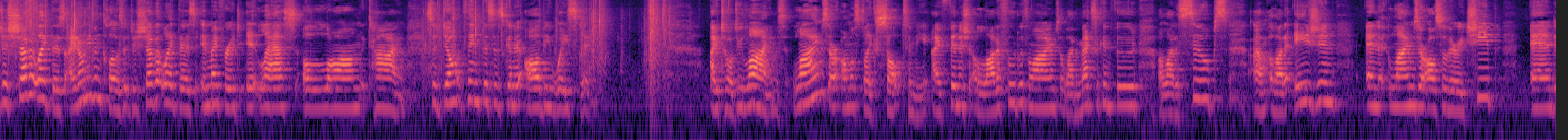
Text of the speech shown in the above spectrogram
just shove it like this. I don't even close it, just shove it like this in my fridge. It lasts a long time. So don't think this is gonna all be wasted. I told you limes. Limes are almost like salt to me. I finish a lot of food with limes, a lot of Mexican food, a lot of soups, um, a lot of Asian, and limes are also very cheap. And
